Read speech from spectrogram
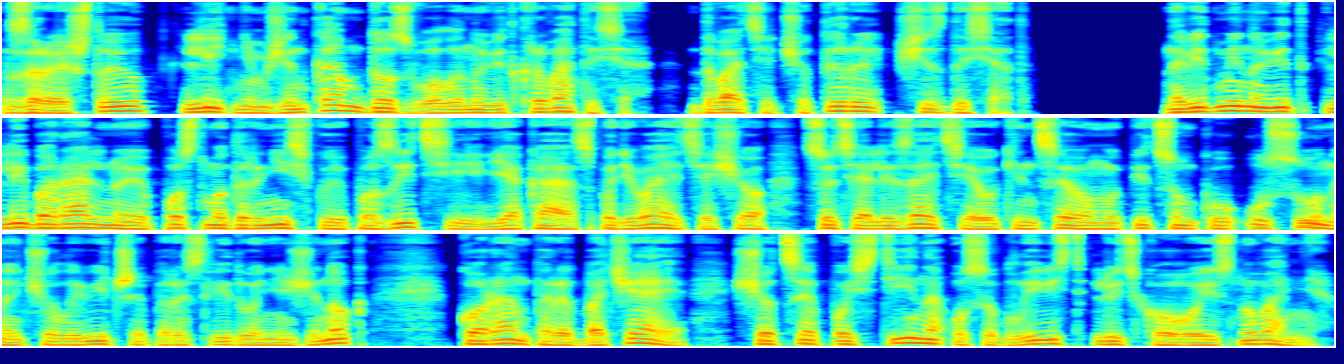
Зрештою, літнім жінкам дозволено відкриватися 24-60. На відміну від ліберальної постмодерністської позиції, яка сподівається, що соціалізація у кінцевому підсумку усуне чоловіче переслідування жінок, Коран передбачає, що це постійна особливість людського існування.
